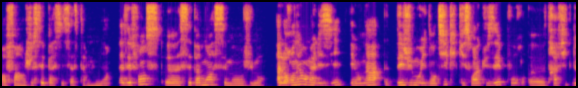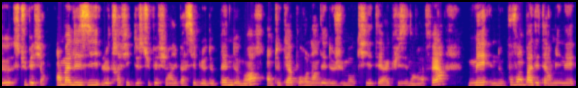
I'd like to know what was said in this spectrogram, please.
Enfin, je sais pas si ça se termine bien. La défense, euh, c'est pas moi, c'est mon jumeau. Alors, on est en Malaisie et on a des jumeaux identiques qui sont accusés pour euh, trafic de stupéfiants. En Malaisie, le trafic de stupéfiants est passible de peine de mort, en tout cas pour l'un des deux jumeaux qui était accusé dans l'affaire, mais ne pouvant pas déterminer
